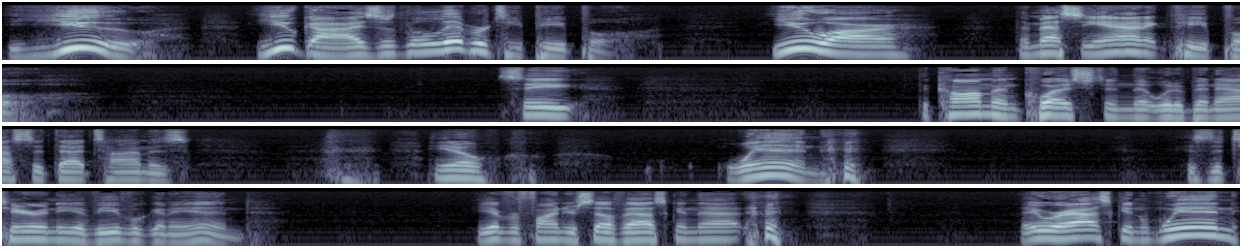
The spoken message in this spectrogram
You you guys are the liberty people. You are the messianic people. See, the common question that would have been asked at that time is, you know, when is the tyranny of evil going to end? You ever find yourself asking that? they were asking, when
